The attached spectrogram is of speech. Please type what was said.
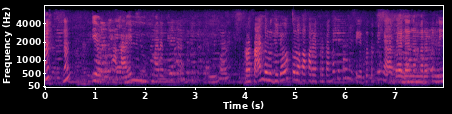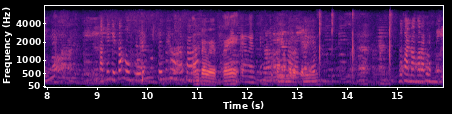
Hah? Non? Iya, ngapain kemarin itu? perasaan dulu juga waktu lokal karya pertama kita ngisi itu tapi nggak ada ada nomor rekeningnya. tapi kita ngumpulin waktu itu kalau nggak salah kan PWP PWP. bukan nomor rekening. bukan nomor rekening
